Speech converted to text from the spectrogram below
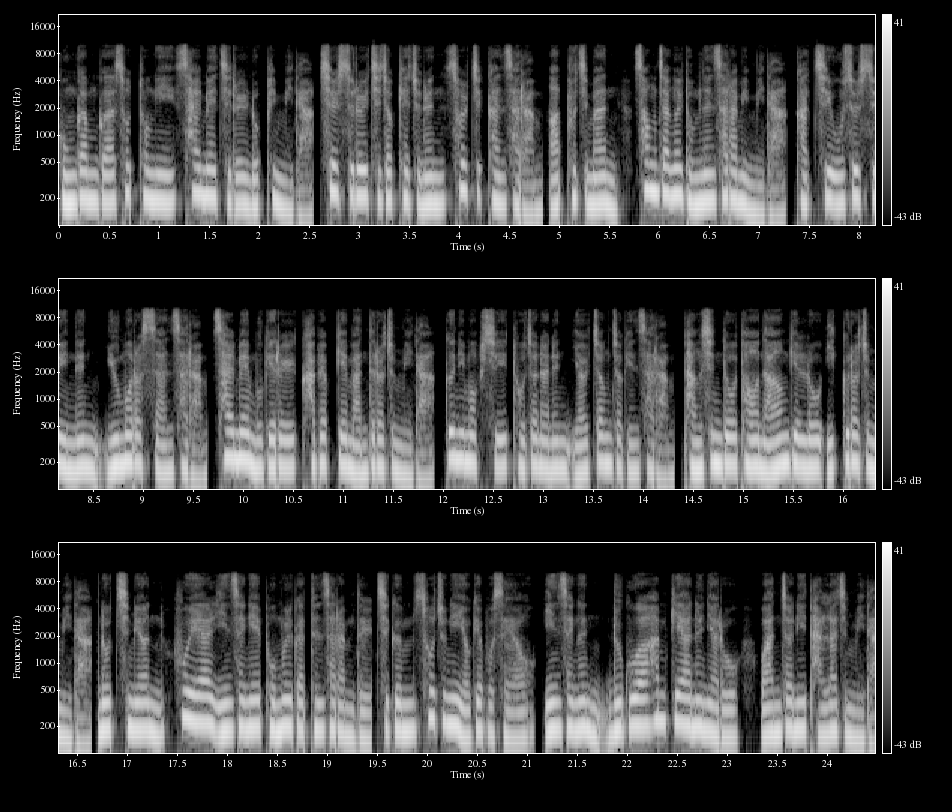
공감과 소통이 삶의 질을 높입니다. 실수를 지적해주는 솔직한 사람, 아프지만 성장을 돕는 사람입니다. 같이 웃을 수 있는 유머러스한 사람, 삶의 무게를 가볍게 만들어줍니다. 끊임없이 도전하는 열정적인 사람, 당신도 더 나은 길로 이끌어줍니다. 놓치면 후회할 인생의 보물 같은 사람들 지금 소중히 여겨보세요. 인생은 누구와 함께 하느냐로 완전히 달라집니다.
